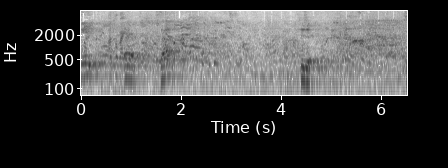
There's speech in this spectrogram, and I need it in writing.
一、二、三，谢谢。喂，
